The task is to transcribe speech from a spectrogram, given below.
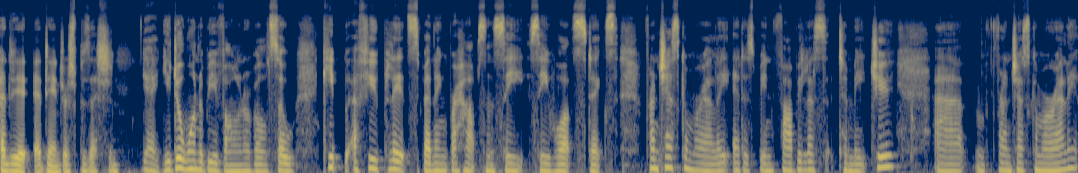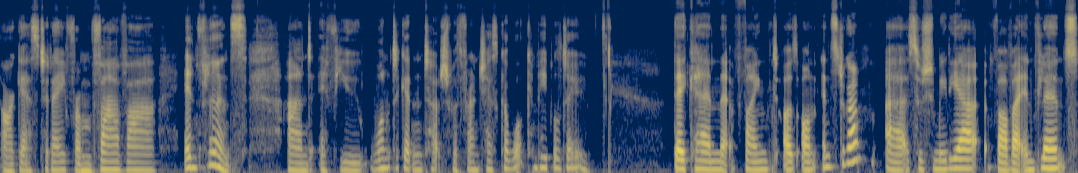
a, a, dangerous position. Yeah, you don't want to be vulnerable. So keep a few plates spinning, perhaps, and see see what sticks. Francesca Morelli, it has been fabulous to meet you. Uh, Francesca Morelli, our guest today from Vava Influence. And if you want to get in touch with Francesca, what can people do? They can find us on Instagram, uh, social media, Vava Influence,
